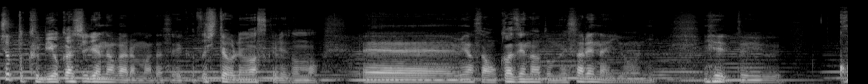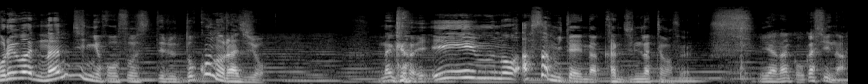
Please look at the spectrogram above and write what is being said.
ちょっと首をかしげながらまだ生活しておりますけれども、えー、皆さんお風邪など召されないように、えー、という、これは何時に放送してる？どこのラジオ？なんか AM の朝みたいな感じになってます。いや、なんかおかしいな。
